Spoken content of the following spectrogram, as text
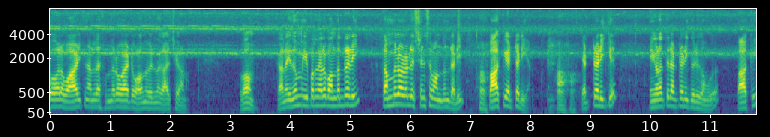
പോലെ വാഴിച്ച് നല്ല സുന്ദരമായിട്ട് വളർന്നു വരുന്ന കാഴ്ച കാണാം. അപ്പം കാരണം ഇതും ഈ പറഞ്ഞ പോലെ പന്ത്രണ്ട് അടി തമ്മിലുള്ള ഡിസ്റ്റൻസ് പന്ത്രണ്ട് അടി ബാക്കി എട്ടടിയാണ് എട്ടടിക്ക് നീളത്തിൽ എട്ടടിക്ക് ഒരു കമുക് ബാക്കി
